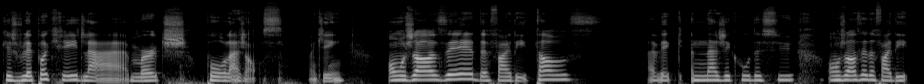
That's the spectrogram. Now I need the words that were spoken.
que je voulais pas créer de la merch pour l'agence. OK? On jasait de faire des tasses avec Nageco dessus. On jasait de faire des,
